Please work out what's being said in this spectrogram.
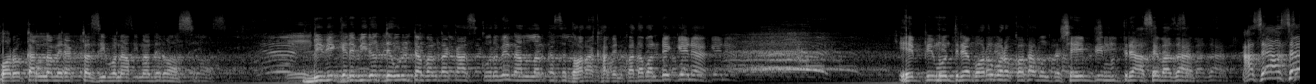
পরকাল নামের একটা জীবন আপনাদেরও আছে। বিবেকের বিরুদ্ধে উল্টা পাল্টা কাজ করবেন, আল্লাহর কাছে ধরা খাবেন। কথা বলবে কে না এমপি মন্ত্রীরা বড় বড় কথা বলতো, সেই এমপি মন্ত্রী আছে বাজার? আছে আছে!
